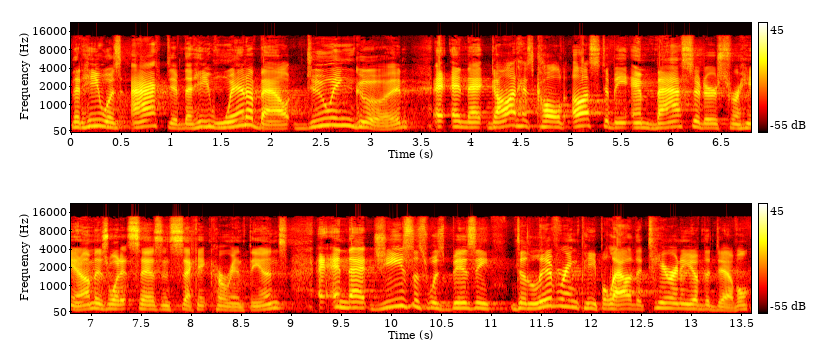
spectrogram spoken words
that he was active, that he went about doing good, and, that God has called us to be ambassadors for him, is what it says in Second Corinthians, and that Jesus was busy delivering people out of the tyranny of the devil,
